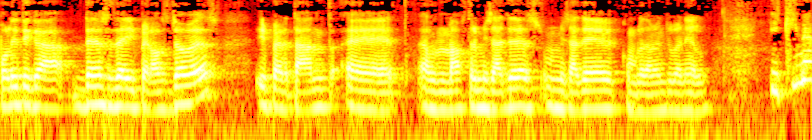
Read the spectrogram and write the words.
política des de i per als joves i per tant eh, el nostre missatge és un missatge completament juvenil. I quina,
